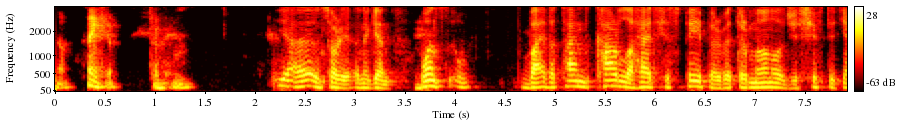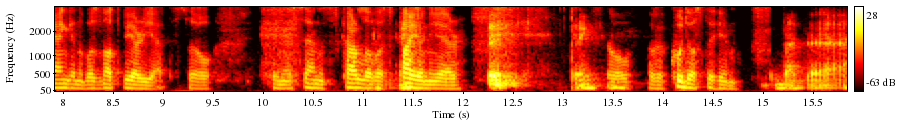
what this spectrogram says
Yeah, thank you. Okay. Yeah, uh, sorry. And again, once by the time Carlo had his paper, the terminology shifted Yangian was not there yet. So, in a sense, Carlo was Okay. pioneer. Thanks. So, uh, kudos to him. But uh,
